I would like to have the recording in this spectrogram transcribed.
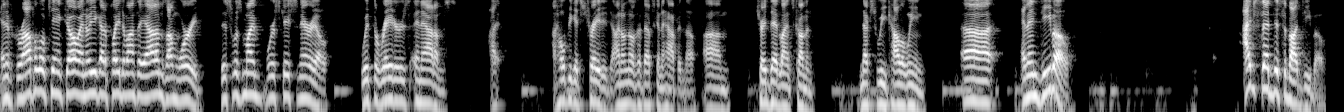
And if Garoppolo can't go, I know you got to play Davante Adams. I'm worried. This was my worst case scenario with the Raiders and Adams. I I hope he gets traded. I don't know that that's going to happen though. Um, trade deadline's coming next week, Halloween. Uh, and then Debo. I've said this about Debo.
